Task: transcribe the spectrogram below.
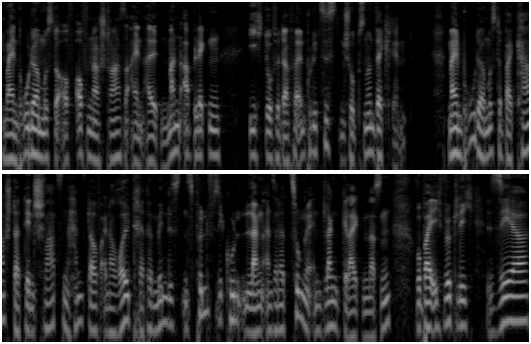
Mein Bruder musste auf offener Straße einen alten Mann ablecken, ich durfte dafür einen Polizisten schubsen und wegrennen. Mein Bruder musste bei Karstadt den schwarzen Handlauf einer Rolltreppe mindestens fünf Sekunden lang an seiner Zunge entlang gleiten lassen, wobei ich wirklich sehr,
